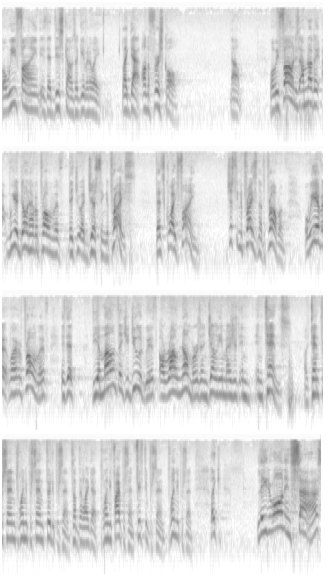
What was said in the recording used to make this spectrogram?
but we find is that discounts are given away like that on the first call. Now, what we found is I'm not a, we don't have a problem with that you're adjusting the price. That's quite fine. Adjusting the price is not the problem. What we have a, what we have a problem with is that the amount that you do it with are round numbers and generally measured in, in tens. Like 10%, 20%, 30%, something like that. 25%, 50%, 20%. Like later on in SaaS,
